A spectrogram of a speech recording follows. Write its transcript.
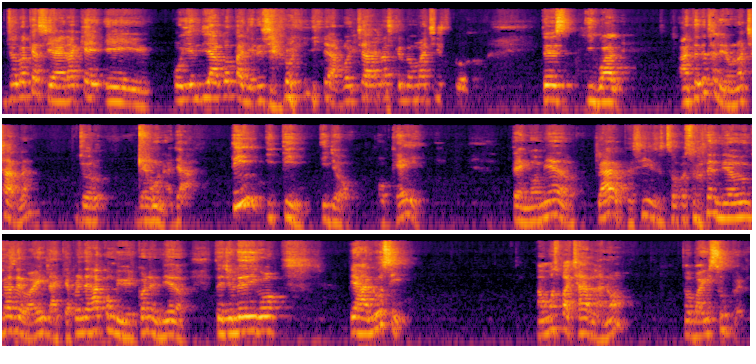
yo lo que hacía era que eh, hoy en día hago talleres y hago charlas, que es lo más chistoso. Entonces, igual, antes de salir a una charla, yo de una ya, tin y tin. Y yo, ok, tengo miedo. Claro, pues sí, eso, eso, el miedo nunca se va a ir, hay que aprender a convivir con el miedo. Entonces yo le digo, vieja Lucy, vamos para charla, ¿no? Nos va a ir súper.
